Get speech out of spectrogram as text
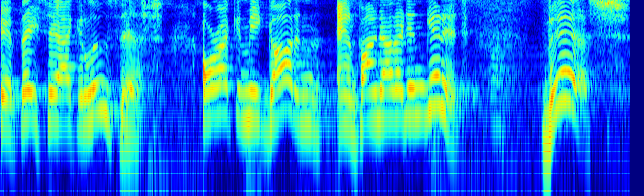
if they say, I can lose this? Or I can meet God and, and find out I didn't get it. This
